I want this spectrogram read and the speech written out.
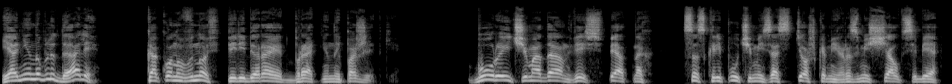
и они наблюдали, как он вновь перебирает братнины пожитки. Бурый чемодан, весь в пятнах, со скрипучими застежками размещал в себе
